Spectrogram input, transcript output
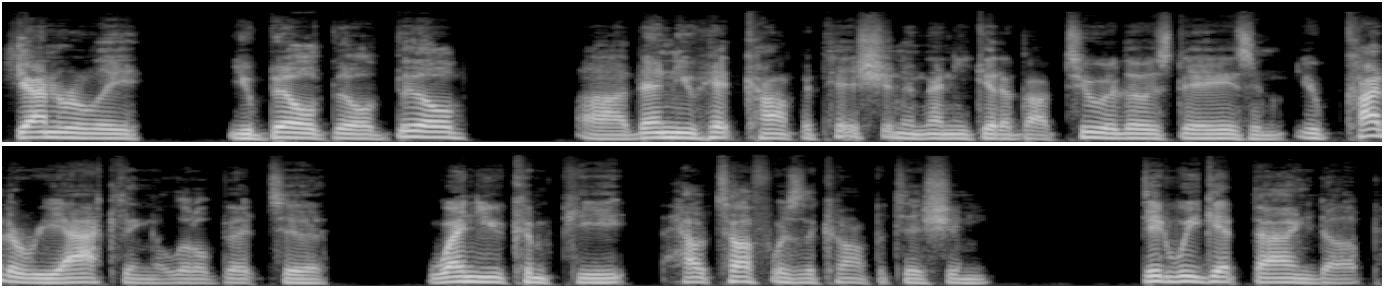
generally you build, build, build. Uh, then you hit competition and then you get about two of those days and you're kind of reacting a little bit to when you compete, how tough was the competition? Did we get banged up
